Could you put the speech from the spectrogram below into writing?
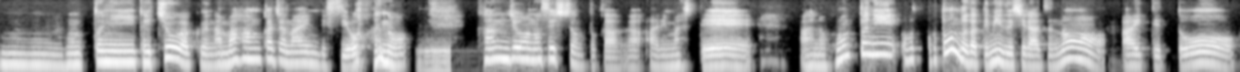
うん、本当に手帳学生半可じゃないんですよ。あの、感情のセッションとかがありまして、あの、本当にほほとんどだって見ず知らずの相手と、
